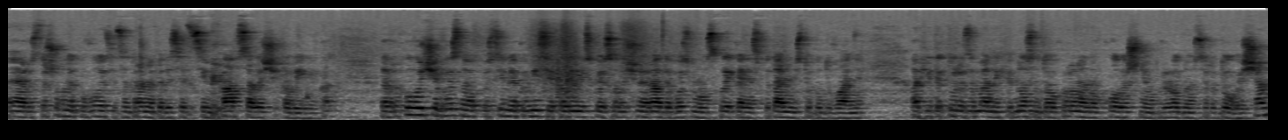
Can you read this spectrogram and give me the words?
е, розташований по вулиці Центральна 57К в селищі Калинівка. Та враховуючи висновок постійної комісії Калинівської селищної ради 8 скликання з питань містобудування, архітектури земельних відносин та охорони навколишнього природного середовища,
